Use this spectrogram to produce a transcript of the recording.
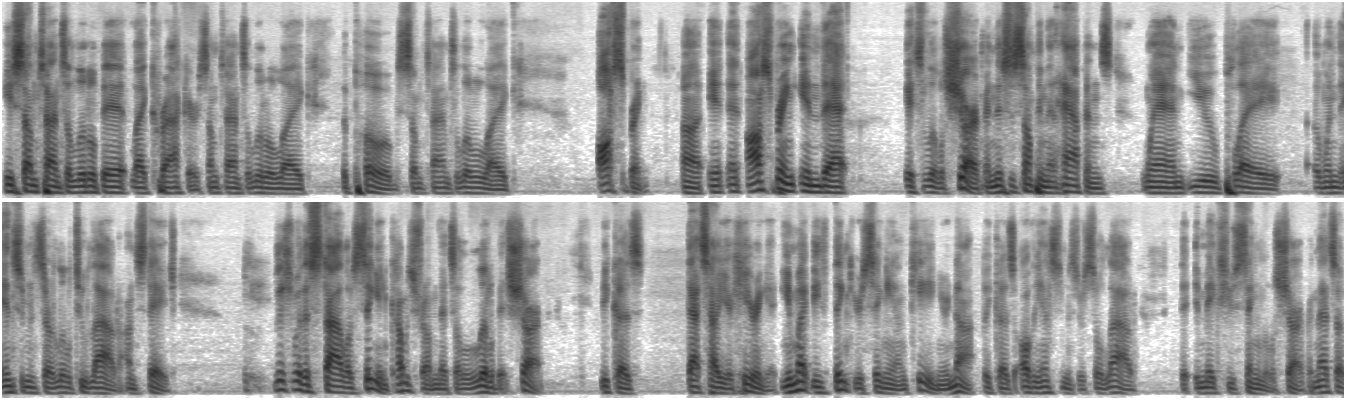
he's sometimes a little bit like Cracker, sometimes a little like the Pogues, sometimes a little like Offspring. Uh, and, and Offspring in that it's a little sharp, and this is something that happens when you play when the instruments are a little too loud on stage. This is where the style of singing comes from. That's a little bit sharp, because that's how you're hearing it. You might be think you're singing on key, and you're not because all the instruments are so loud it makes you sing a little sharp, and that's a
